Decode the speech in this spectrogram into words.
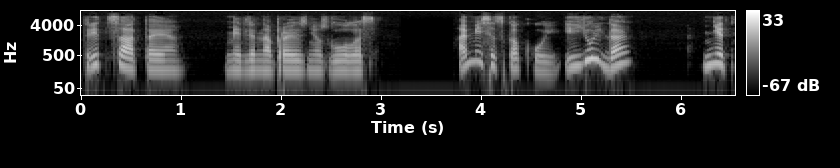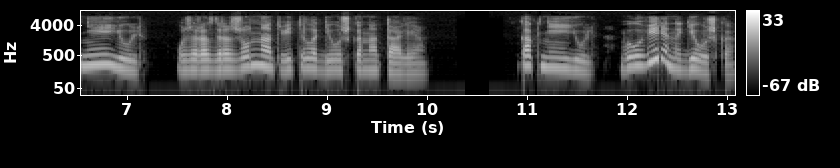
«Тридцатое», – медленно произнес голос. «А месяц какой? Июль, да?» «Нет, не июль», – уже раздраженно ответила девушка Наталья. «Как не июль? Вы уверены, девушка?»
